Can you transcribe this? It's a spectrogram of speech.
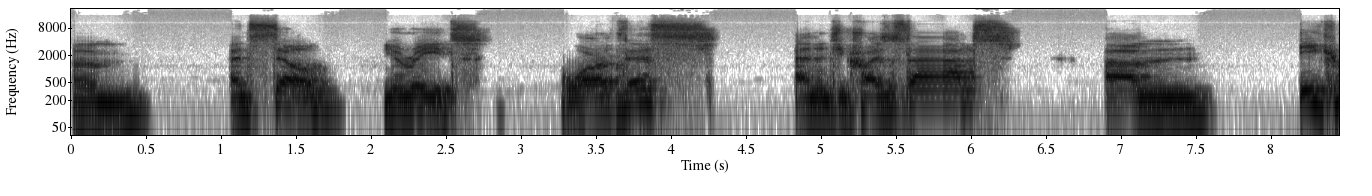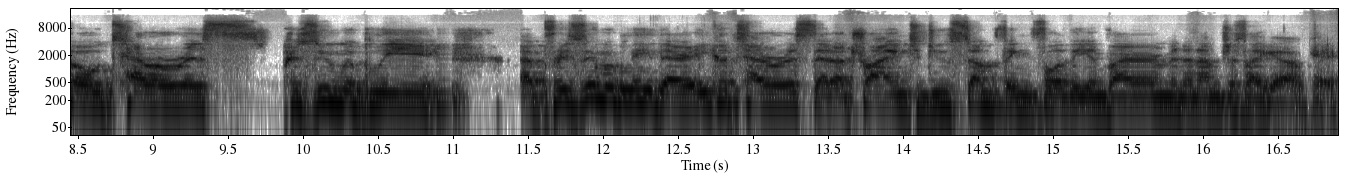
Um, and still, you read war this, energy crisis that, um, eco terrorists, presumably. Uh, presumably, they're eco terrorists that are trying to do something for the environment, and I'm just like, okay,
